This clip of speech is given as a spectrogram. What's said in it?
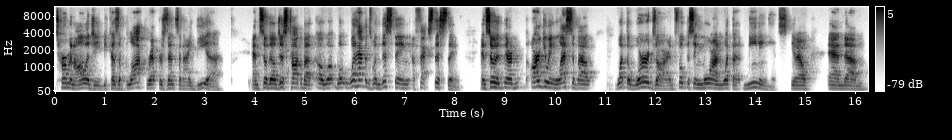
terminology because a block represents an idea. And so they'll just talk about, oh, what, what, what happens when this thing affects this thing? And so they're arguing less about what the words are and focusing more on what the meaning is, you know, and um,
